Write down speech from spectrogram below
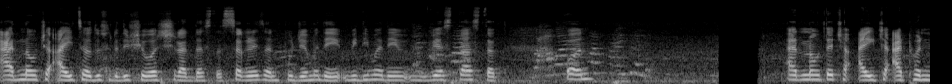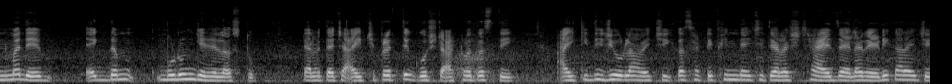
आर्नवच्या आईचं दुसऱ्या दिवशी वर्ष श्राद्ध असतात सगळेजण पूजेमध्ये विधीमध्ये व्यस्त असतात. पण अर्णव त्याच्या आईच्या आठवणींमध्ये एकदम बुडून गेलेला असतो. त्याला त्याच्या आईची प्रत्येक गोष्ट आठवत असते. आई किती जीव लावायची कसा टिफिन द्यायची त्याला शाळेत जायला रेडी करायची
